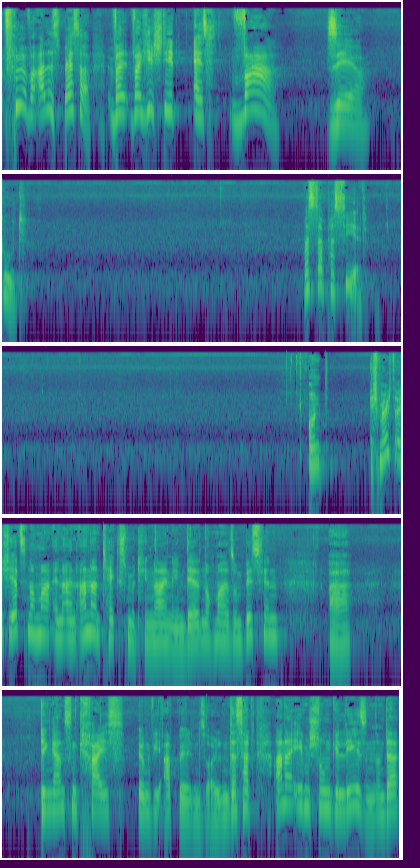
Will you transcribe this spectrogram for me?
früher war alles besser, weil, weil hier steht, es war sehr gut. Was ist da passiert? Und ich möchte euch jetzt nochmal in einen anderen Text mit hineinnehmen, der nochmal so ein bisschen äh, den ganzen Kreis irgendwie abbilden soll. Und das hat Anna eben schon gelesen. Und da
